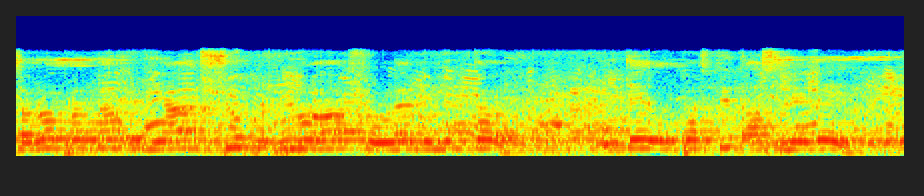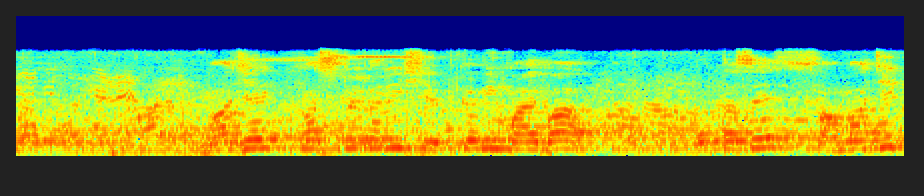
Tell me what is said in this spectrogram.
सर्वप्रथम या शुभ विवाह सोहळ्यानिमित्त इथे उपस्थित असलेले माझे कष्टकरी शेतकरी मायबाप व तसेच सामाजिक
